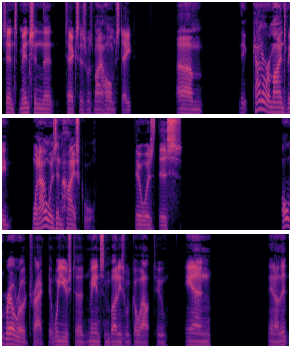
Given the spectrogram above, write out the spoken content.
since mentioned that Texas was my home state, um, it kind of reminds me when I was in high school, there was this old railroad track that we used to, me and some buddies would go out to, and you know, that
